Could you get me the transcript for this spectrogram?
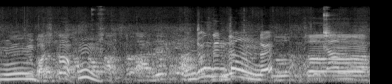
음, 이거 맛있다. 완전 괜찮은데? 자,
